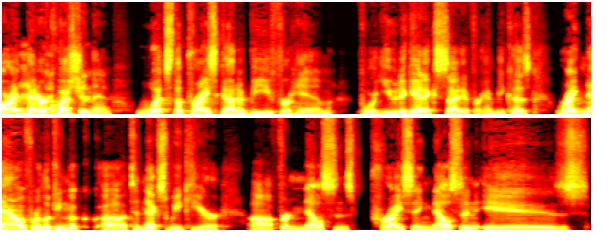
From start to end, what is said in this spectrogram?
All right, better question then. What's the price got to be for him for you to get excited for him? Because right now, if we're looking uh, to next week here uh, for Nelson's pricing, Nelson is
